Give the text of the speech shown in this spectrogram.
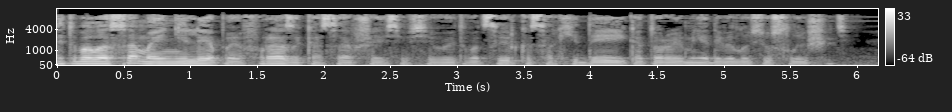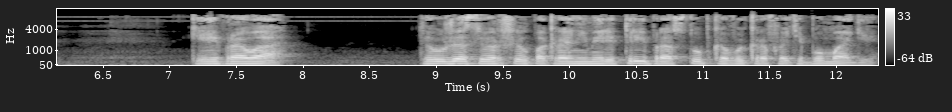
Это была самая нелепая фраза, касавшаяся всего этого цирка с орхидеей, которую мне довелось услышать. Кей права. Ты уже совершил по крайней мере три проступка, выкрав эти бумаги.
